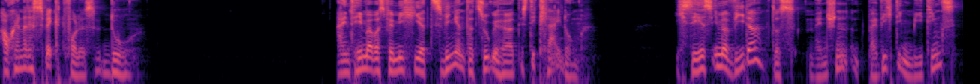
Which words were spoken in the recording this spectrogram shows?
auch ein respektvolles Du. Ein Thema, was für mich hier zwingend dazugehört, ist die Kleidung. Ich sehe es immer wieder, dass Menschen bei wichtigen Meetings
